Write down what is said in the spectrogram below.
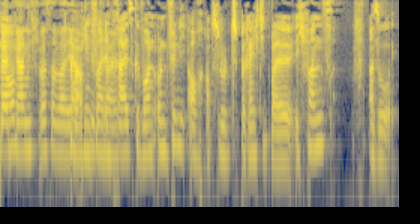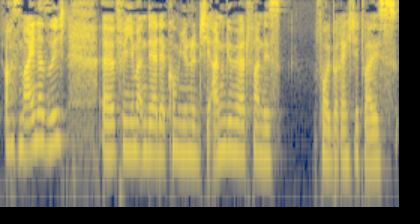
genau. gar nicht was, aber ja, auf jeden Fall einen Preis gewonnen und finde ich auch absolut berechtigt, weil ich fand's, also aus meiner Sicht, äh, für jemanden, der der Community angehört, fand ich es voll berechtigt, weil ich's,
